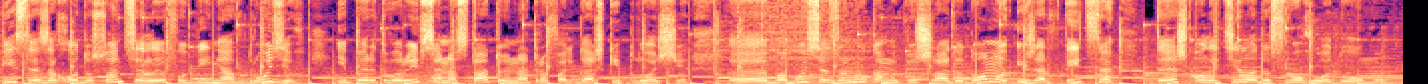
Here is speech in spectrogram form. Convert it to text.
Після заходу сонця Лев обійняв друзів і перетворився на статую на Трафальгарській площі. Е, бабуся з онуками пішла додому, і жартиця теж полетіла до свого дому.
